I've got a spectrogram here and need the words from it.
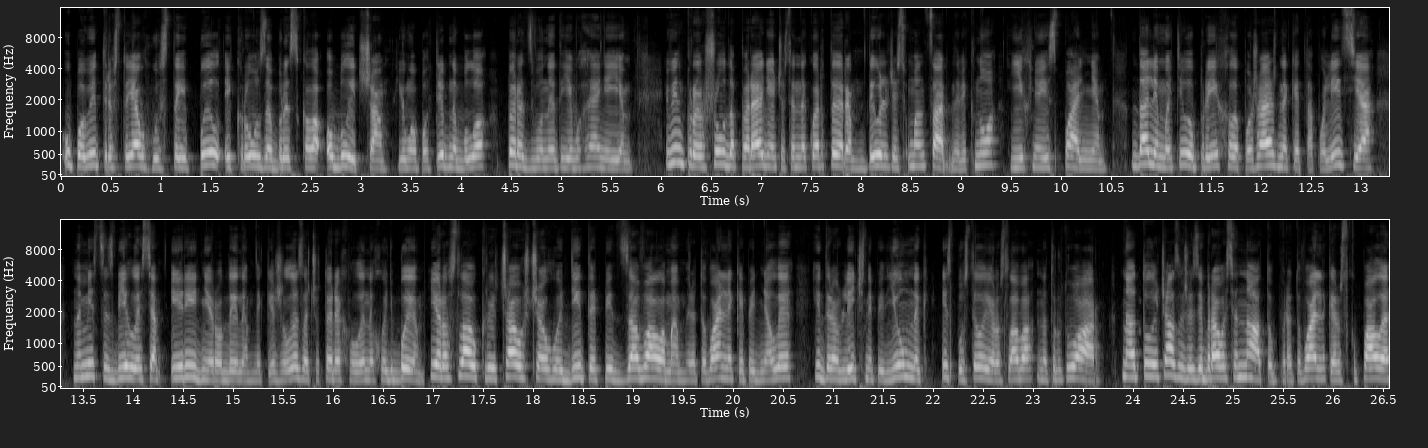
У повітрі стояв густий пил, і кров забризкала обличчя. Йому потрібно було передзвонити Євгенії. Він пройшов до передньої частини квартири, дивлячись у мансардне вікно їхньої спальні. Далі миттєво приїхали пожежники та поліція. На місце збіглися і рідні родини, які жили за 4 хвилини ходьби. Ярослав кричав, що його діти під завалами. Рятувальники підняли гідравлічний підйомник і спустили Ярослава на тротуар. На той час вже зібрався натовп. Рятувальники розкопали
